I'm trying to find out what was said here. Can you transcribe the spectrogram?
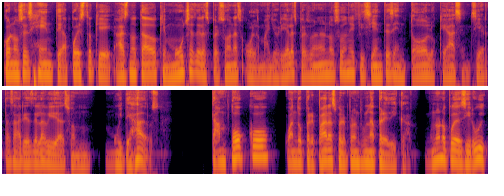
conoces gente, apuesto que has notado que muchas de las personas o la mayoría de las personas no son eficientes en todo lo que hacen. Ciertas áreas de la vida son muy dejados. Tampoco cuando preparas, por ejemplo, una prédica. Uno no puede decir, uy,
